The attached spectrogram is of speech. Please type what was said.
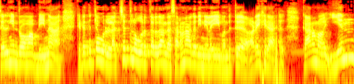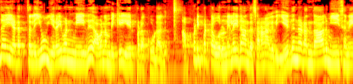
செல்கின்றோமா அப்படின்னா கிட்டத்தட்ட ஒரு லட்சத்தில் ஒருத்தர் தான் அந்த சரணாகதி நிலையை வந்துட்டு அடைகிறார்கள். காரணம் எந்த இடத்துலையும் இறைவன் மீது அவநம்பிக்கை ஏற்படக்கூடாது. அப்படிப்பட்ட ஒரு நிலை தான் அந்த சரணாகதி. எது நடந்தாலும் ஈசனே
